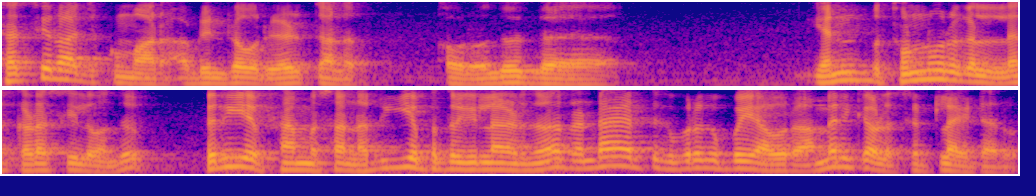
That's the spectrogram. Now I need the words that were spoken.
சத்யராஜ்குமார் அப்படின்ற ஒரு எழுத்தாளர். அவர் வந்து இந்த எண்பது தொண்ணூறுகளில் கடைசியில் வந்து பெரிய ஃபேமஸாக நிறைய பத்திரிகைலாம் எழுதினார். ரெண்டாயிரத்துக்கு பிறகு போய் அவர் அமெரிக்காவில் செட்டில் ஆயிட்டார்.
